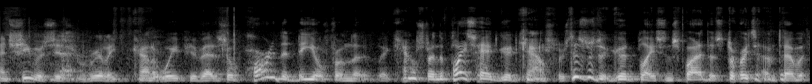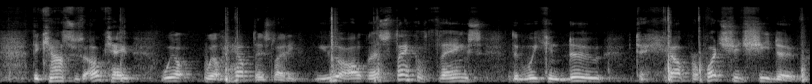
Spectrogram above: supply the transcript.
and she was just really kind of weepy about it. So part of the deal from the, the counselor, and the place had good counselors. This was a good place in spite of the stories I'm telling. But the counselors, okay, we'll we'll help this lady. You all, let's think of things that we can do to help her. What should she do?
